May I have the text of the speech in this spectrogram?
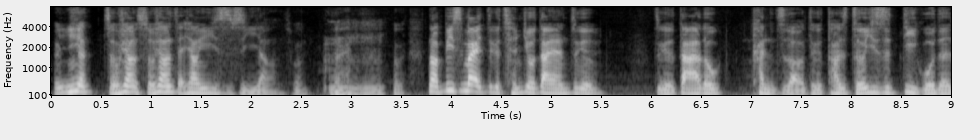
呃你想，首相首相宰相意思是一样，是吧？对。嗯那俾斯麦这个成就，当然这个这个大家都看得知道，这个他是德意志帝国的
